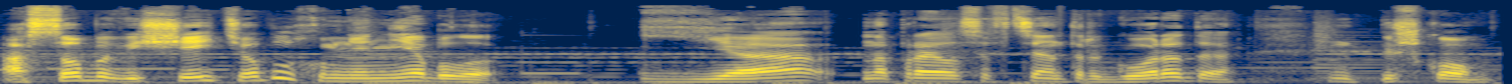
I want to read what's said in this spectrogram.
особо вещей теплых у меня не было. Я направился в центр города пешком.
